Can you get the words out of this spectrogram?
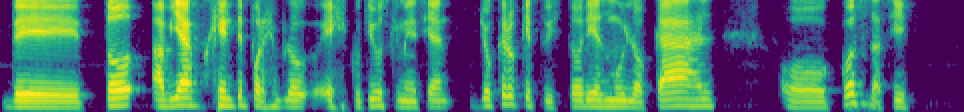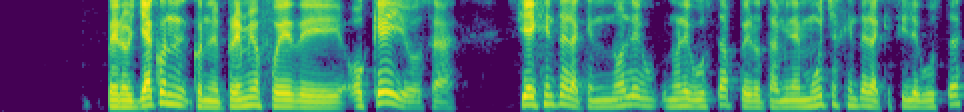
de todo, había gente, por ejemplo, ejecutivos que me decían, yo creo que tu historia es muy local o cosas así. Pero ya con el, con el premio fue de, ok, o sea, sí hay gente a la que no le, no le gusta, pero también hay mucha gente a la que sí le gusta.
